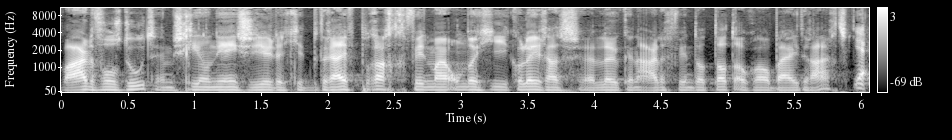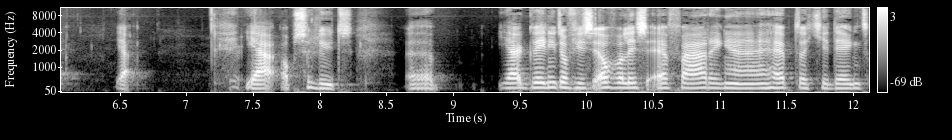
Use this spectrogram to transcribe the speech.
waardevols doet. En misschien nog niet eens zozeer dat je het bedrijf prachtig vindt, maar omdat je je collega's eh, leuk en aardig vindt, dat dat ook wel bijdraagt. Ja, absoluut. Eh, ja, ik weet niet of je zelf wel eens ervaringen hebt dat je denkt,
